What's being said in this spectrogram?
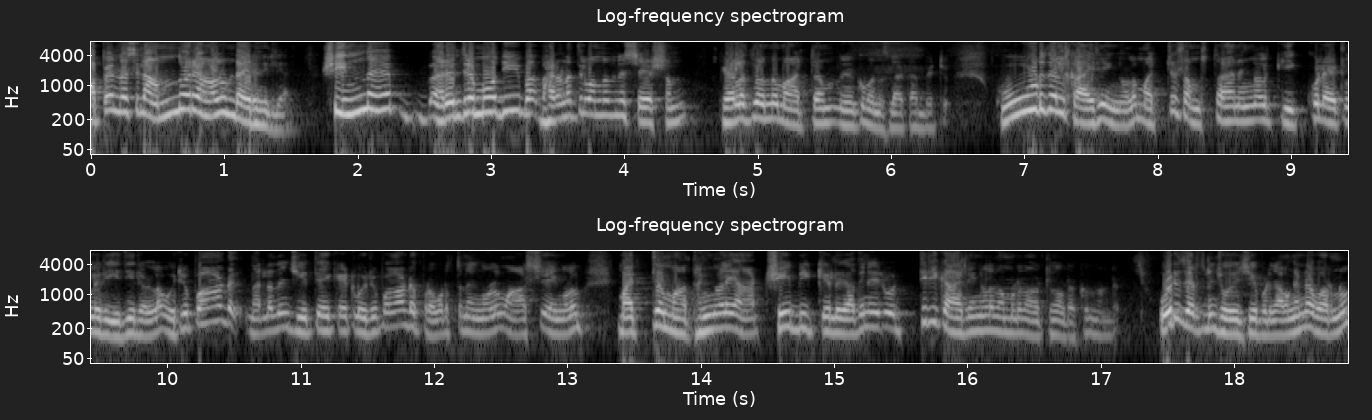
അപ്പോൾ എന്താ വെച്ചാൽ അന്നൊരാളുണ്ടായിരുന്നില്ല. പക്ഷെ ഇന്ന് നരേന്ദ്രമോദി ഭരണത്തിൽ വന്നതിന് ശേഷം കേരളത്തിൽ വന്ന മാറ്റം നിങ്ങൾക്ക് മനസ്സിലാക്കാൻ പറ്റും. കൂടുതൽ കാര്യങ്ങൾ മറ്റ് സംസ്ഥാനങ്ങൾക്ക് ഈക്വൽ ആയിട്ടുള്ള രീതിയിലുള്ള ഒരുപാട് നല്ലതും ചീത്തയൊക്കെ ആയിട്ടുള്ള ഒരുപാട് പ്രവർത്തനങ്ങളും ആശയങ്ങളും മറ്റ് മതങ്ങളെ ആക്ഷേപിക്കൽ അതിനൊരു ഒത്തിരി കാര്യങ്ങൾ നമ്മുടെ നാട്ടിൽ നടക്കുന്നുണ്ട്. ഒരു തരത്തിലും ചോദിച്ചപ്പെടുന്നു അങ്ങനെ പറഞ്ഞു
